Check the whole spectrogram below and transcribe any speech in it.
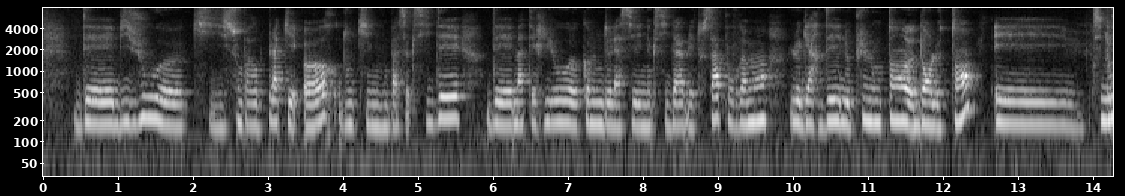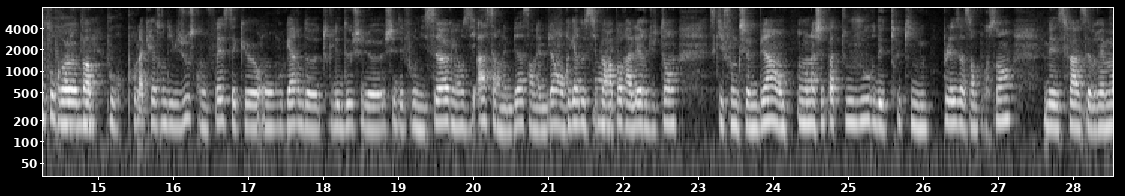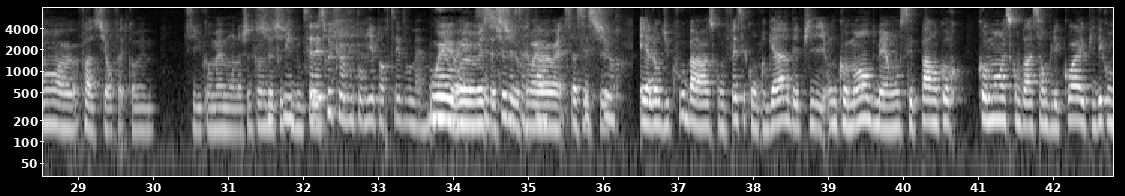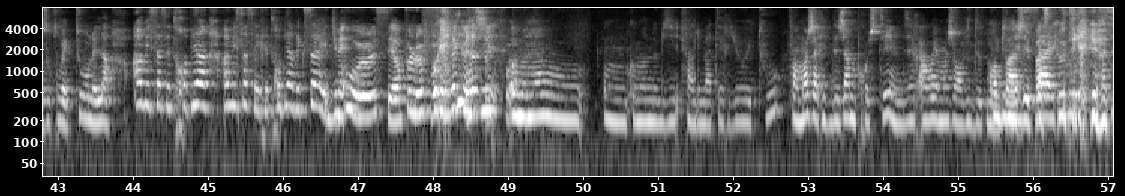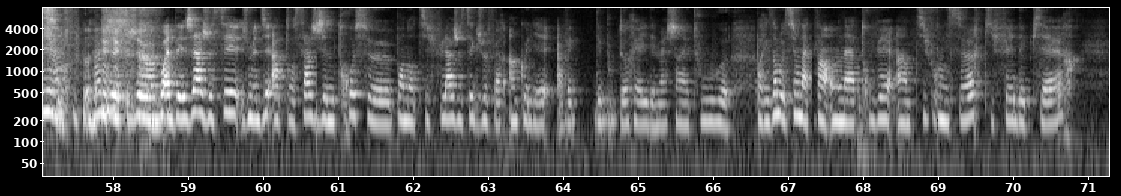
des bijoux euh, qui sont par exemple plaqués or, donc qui ne vont pas s'oxyder, des matériaux euh, comme de l'acier inoxydable et tout ça pour vraiment le garder le plus longtemps euh, dans le temps. Et Sinon, pour, ben, pour, pour la création des bijoux, ce qu'on fait, c'est qu'on regarde toutes les deux chez, le, chez des fournisseurs et on se dit Ah, ça on aime bien, ça on aime bien. On regarde aussi Ouais. par rapport à l'air du temps ce qui fonctionne bien. On n'achète pas toujours des trucs qui nous plaisent à 100%, mais c'est vraiment. Enfin, si en fait, quand même. Si, quand même, on achète quand même Si, des trucs qui nous C'est des trucs que vous pourriez porter vous-même. Oui, Ouais, oui, ouais, oui, c'est c'est sûr et sûr. certain. Ouais, ouais, ouais, ça c'est sûr. sûr. Et alors du coup, bah, ce qu'on fait, c'est qu'on regarde et puis on commande, mais on sait pas encore comment est-ce qu'on va assembler quoi. Et puis dès qu'on se retrouve avec tout, on est là, ah mais ça c'est trop bien, ah mais ça ça irait trop bien avec ça. Et du Mais- coup, euh, c'est un peu le faux. C'est vrai que si, au moment où on commande nos billets, enfin les matériaux et tout, enfin moi j'arrive déjà à me projeter et me dire ah ouais moi j'ai envie de combiner pas, j'ai ça pas ce côté tout. créatif. Moi je, je vois déjà, je sais, je me dis attends ça j'aime trop ce pendentif là, je sais que je veux faire un collier avec des boucles d'oreilles, des machins et tout. Par exemple aussi on a, enfin on a trouvé un petit fournisseur qui fait des pierres,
